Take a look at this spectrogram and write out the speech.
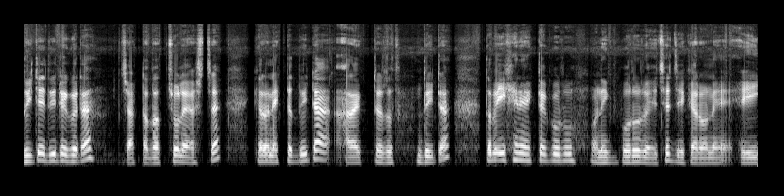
দুইটাই দুইটা করে চারটা দাঁত চলে আসছে। কারণ একটা দুইটা আর একটা দুইটা। তবে এখানে একটা গরু অনেক বড় রয়েছে, যে কারণে এই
